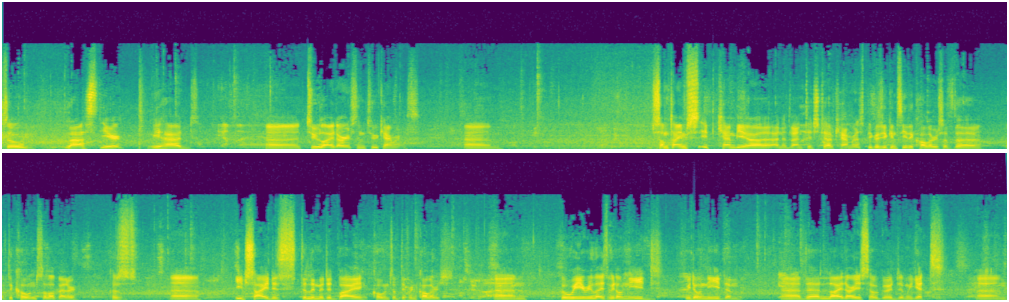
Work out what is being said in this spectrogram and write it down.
so last year we had uh, two lidars and two cameras. Um, sometimes it can be a, an advantage to have cameras because you can see the colors of the of the cones a lot better because uh, each side is delimited by cones of different colors. Um, but we realized we don't need we don't need them. Uh, the lidar is so good, and we get um,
